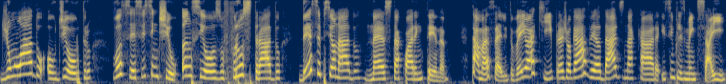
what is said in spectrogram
de um lado ou de outro, você se sentiu ansioso, frustrado, decepcionado nesta quarentena. Tá, Marcele, tu veio aqui para jogar verdades na cara e simplesmente sair?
